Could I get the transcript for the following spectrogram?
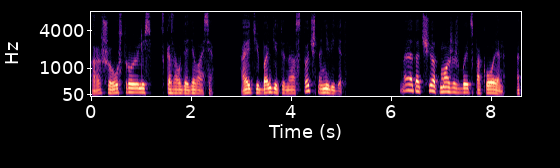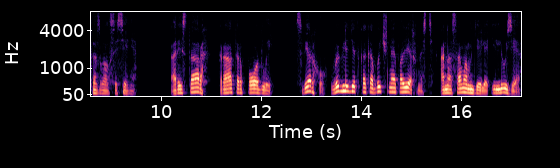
«Хорошо устроились», — сказал дядя Вася. «А эти бандиты нас точно не видят?» «На этот счет можешь быть спокоен», — отозвался Сеня. «Аристарх — кратер подлый. Сверху выглядит как обычная поверхность, а на самом деле иллюзия.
